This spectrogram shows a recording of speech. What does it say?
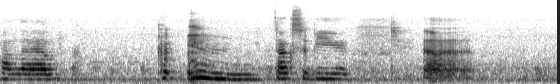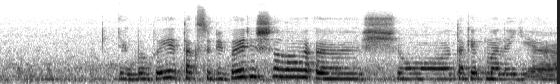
але так собі, е, якби ви так собі вирішила, е, що так як в мене є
